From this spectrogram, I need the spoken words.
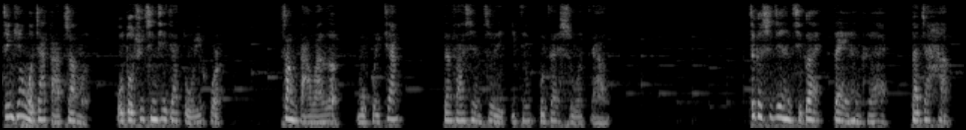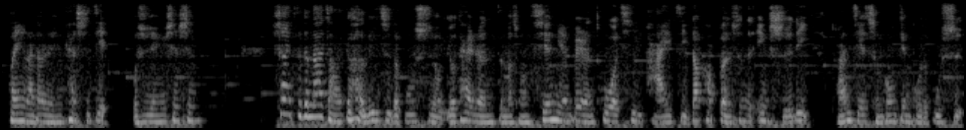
今天我家打仗了，我躲去亲戚家躲一会儿。仗打完了，我回家，但发现这里已经不再是我家了。这个世界很奇怪，但也很可爱。大家好，欢迎来到人鱼看世界，我是人鱼先生。上一次跟大家讲了一个很励志的故事哦，犹太人怎么从千年被人唾弃排挤，到靠本身的硬实力团结成功建国的故事。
